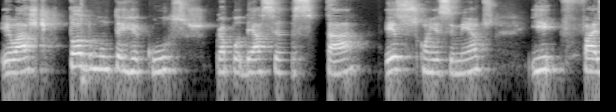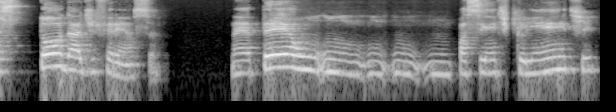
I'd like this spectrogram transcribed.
Eu acho que todo mundo tem recursos para poder acessar esses conhecimentos e faz toda a diferença. Né? Ter um, um, um, um paciente cliente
